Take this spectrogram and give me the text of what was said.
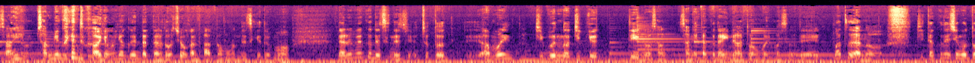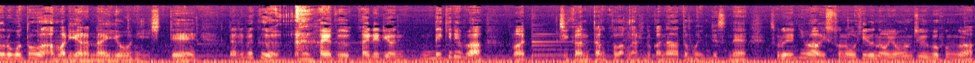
300円とか 400円だったらどうしようかなと思うんですけどもなるべくですねちょっとあんまり自分の時給っていうのを下げたくないなと思いますのでまずあの自宅で仕事のことをあまりやらないようにしてなるべく 早く帰れるようにできれば、まあ、時間単価は上がるのかなと思うんですね。それにはそのお昼の45分が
